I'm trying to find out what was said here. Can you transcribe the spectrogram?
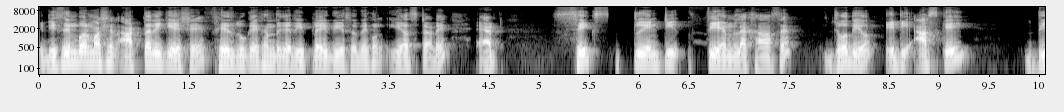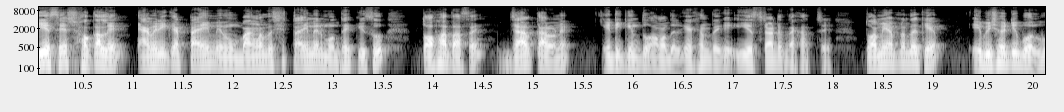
ডিসেম্বর মাসের আট তারিখে এসে ফেসবুক এখান থেকে রিপ্লাই দিয়েছে। দেখুন ইয়ারস্টারে অ্যাট সিক্স টোয়েন্টি পিএম লেখা আছে। যদিও এটি আজকেই দিয়েছে সকালে আমেরিকার টাইম এবং বাংলাদেশের টাইমের মধ্যে কিছু তফাত আছে, যার কারণে এটি কিন্তু আমাদেরকে এখান থেকে ইয়ে স্টার্টে দেখাচ্ছে। তো আমি আপনাদেরকে এ বিষয়টি বলব,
